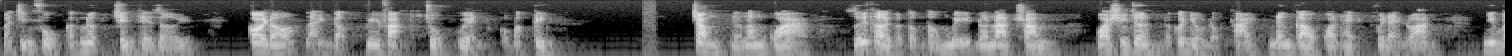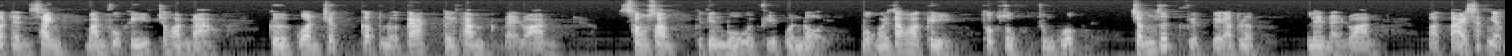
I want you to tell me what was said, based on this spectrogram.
và chính phủ các nước trên thế giới, coi đó là hành động vi phạm chủ quyền của Bắc Kinh. Trong những năm qua, dưới thời của Tổng thống Mỹ Donald Trump, Washington đã có nhiều động thái nâng cao quan hệ với Đài Loan như bật đèn xanh bán vũ khí cho hòn đảo, cử quan chức cấp nội các tới thăm Đài Loan. Song song với tuyên bố về phía quân đội, Bộ Ngoại giao Hoa Kỳ thúc giục Trung Quốc chấm dứt việc gây áp lực lên Đài Loan và tái xác nhận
